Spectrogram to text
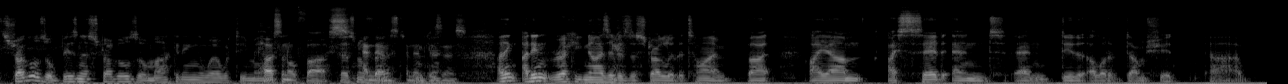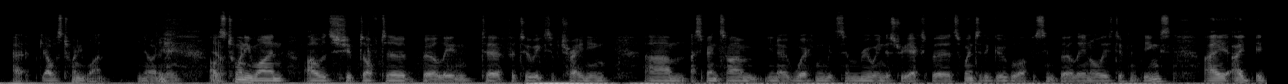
struggles or business struggles or marketing? Well, what do you mean? personal first Personal and first? then and then Okay. business I think I didn't recognize it as a struggle at the time, but I um I said and and did a lot of dumb shit. Uh, at, I was 21, You know what I mean? I was 21. I was shipped off to Berlin to, for two weeks of training. Um, I spent time, you know, working with some real industry experts. Went to the Google office in Berlin. All these different things. I, I it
